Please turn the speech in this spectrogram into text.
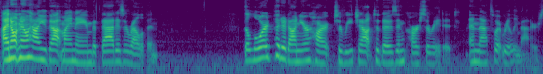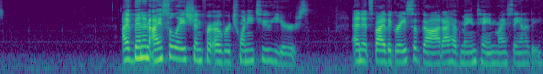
I don't know how you got my name, but that is irrelevant. The Lord put it on your heart to reach out to those incarcerated, and that's what really matters. I've been in isolation for over 22 years, and it's by the grace of God I have maintained my sanity.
